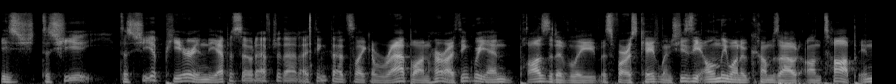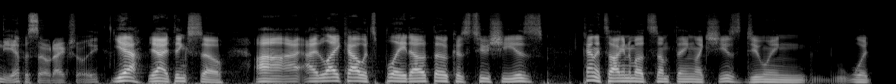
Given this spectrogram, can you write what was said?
is she, does she does she appear in the episode after that? I think that's like a wrap on her. I think we end positively as far as Caitlin. She's the only one who comes out on top in the episode, actually. Yeah, yeah, I think so. Uh, I, I like how it's played out though, because too she is kind of talking about something like she is doing what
